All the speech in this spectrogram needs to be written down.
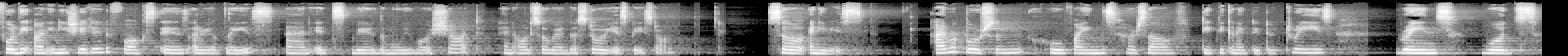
For the uninitiated, Forks is a real place and it's where the movie was shot and also where the story is based on. So, anyways, I'm a person who finds herself deeply connected to trees, rains, woods,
